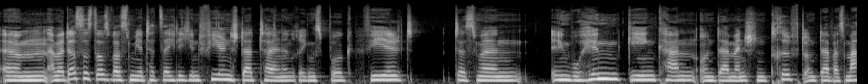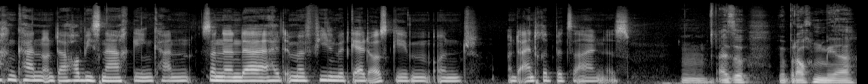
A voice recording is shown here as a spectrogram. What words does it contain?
Ähm, aber das ist das, was mir tatsächlich in vielen Stadtteilen in Regensburg fehlt, dass man irgendwo hingehen kann und da Menschen trifft und da was machen kann und da Hobbys nachgehen kann, sondern da halt immer viel mit Geld ausgeben und, und Eintritt bezahlen ist. Hm, also wir brauchen mehr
